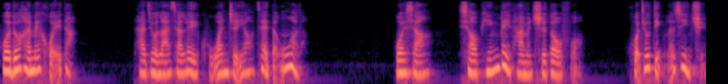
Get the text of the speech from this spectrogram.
我都还没回答，他就拉下内裤，弯着腰在等我了。我想。小平被他们吃豆腐，我就顶了进去。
